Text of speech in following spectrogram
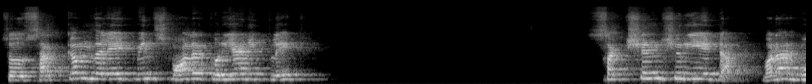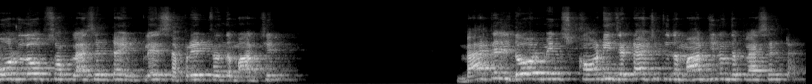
So circumvallate means smaller chorionic plate. Succenturiata, one or more lobes of placenta in place separate from the margin. Battledore means cord is attached to the margin of the placenta.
